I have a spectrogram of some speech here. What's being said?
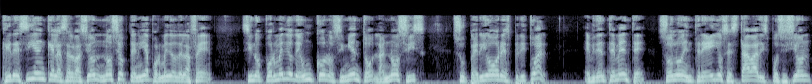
que decían que la salvación no se obtenía por medio de la fe, sino por medio de un conocimiento, la gnosis, superior espiritual. Evidentemente, solo entre ellos estaba a disposición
